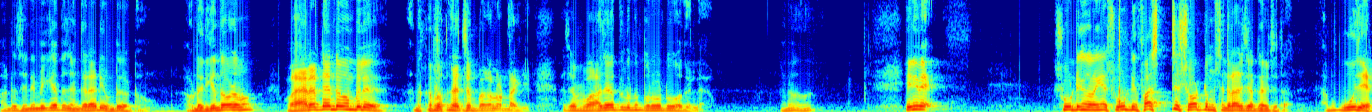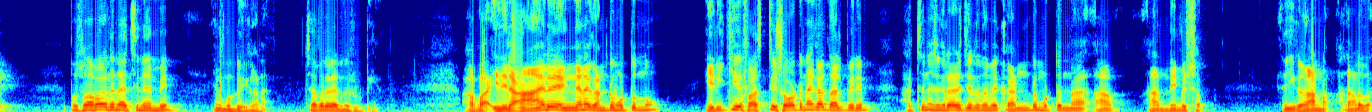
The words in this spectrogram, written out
അവന്റെ സിനിമയ്ക്കകത്ത് ശങ്കരാടി ഉണ്ട് കേട്ടോ. അവിടെ ഇരിക്കുന്ന കുഴപ്പം വരട്ടെ എന്റെ മുമ്പിൽ എന്നൊക്കെ പറഞ്ഞ അച്ഛൻ ബഹളുണ്ടാക്കി അച്ഛൻ വാചകത്തിലൊന്നും പുറകോട്ട് പോകുന്നില്ല അങ്ങനെ എനിവേ ഷൂട്ടിംഗ് തുടങ്ങിയ ഷൂട്ടിംഗ് ഫസ്റ്റ് ഷോട്ടും ശങ്കരാടി ചേട്ടനെ വെച്ചിട്ടാണ്. അപ്പോൾ പൂജയാണ് അപ്പോൾ സ്വാഭാവികമായിട്ട് എന്റെ അച്ഛനെയും അമ്മയും ഞാൻ കൊണ്ടുപോയി കാണാൻ. ചവറയിലായിരുന്നു ഷൂട്ടിങ് അപ്പോൾ ഇതിൽ ആരെ എങ്ങനെ കണ്ടുമുട്ടുന്നു? എനിക്ക് ഫസ്റ്റ് ഷോട്ടിനേക്കാൾ താല്പര്യം അച്ഛനും ശങ്കരാചാര്യം തമ്മിൽ കണ്ടുമുട്ടുന്ന ആ ആ നിമിഷം എനിക്ക് കാണണം. അതാണ് അത്.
